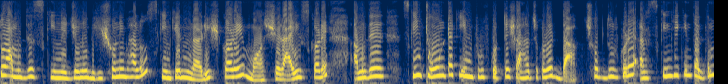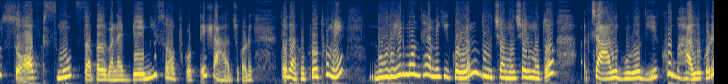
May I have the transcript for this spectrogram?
তো আমাদের স্কিনের জন্য ভীষণই ভালো। স্কিনকে নারিশ করে ময়শ্চারাইজ করে, আমাদের স্কিন টোনটাকে ইমপ্রুভ করতে সাহায্য করে, দাগ ছোপ দূর করে আর স্কিনকে কিন্তু একদম সফট স্মুথ সাপল বানায় বেবি সফট করতে সাহায্য করে। তো দেখো, প্রথমে দুধের মধ্যে আমি কি করলাম? দু চামচের মতো চাল গুঁড়ো দিয়ে খুব ভালো করে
